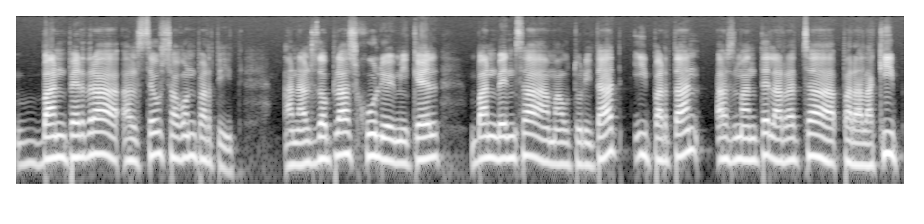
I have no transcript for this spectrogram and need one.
van perdre el seu segon partit. En els dobles, Julio i Miquel van vèncer amb autoritat i, per tant, es manté la ratxa per a l'equip,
